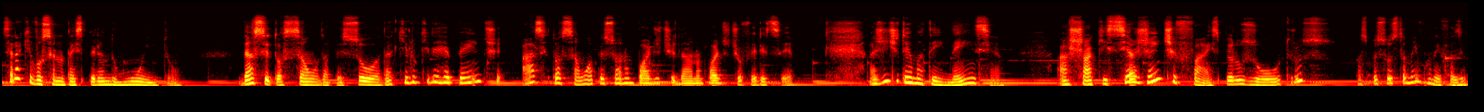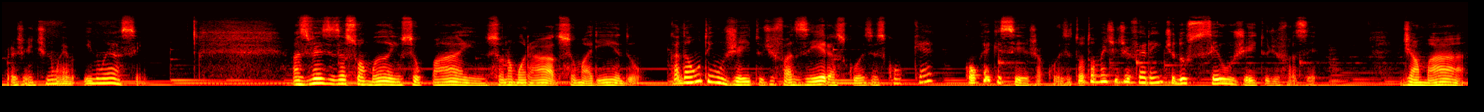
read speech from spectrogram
será que você não está esperando muito da situação da pessoa, daquilo que de repente a situação ou a pessoa não pode te dar, não pode te oferecer? A gente tem uma tendência a achar que se a gente faz pelos outros, as pessoas também podem fazer para a gente, não é, e não é assim. Às vezes a sua mãe, o seu pai, o seu namorado, o seu marido, Cada um tem um jeito de fazer as coisas, qualquer, qualquer que seja a coisa, totalmente diferente do seu jeito de fazer, de amar,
